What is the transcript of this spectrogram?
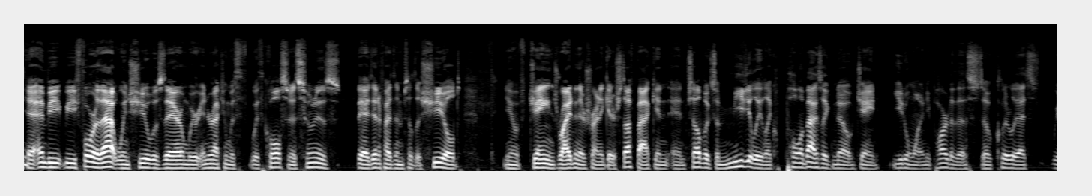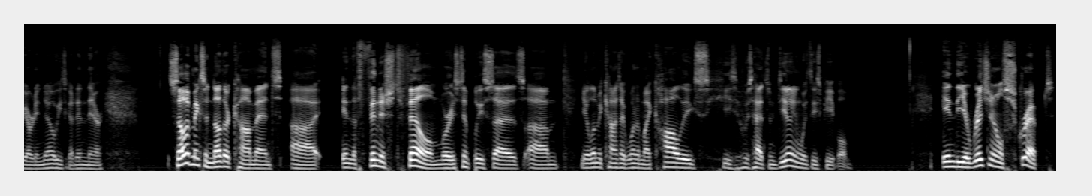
Yeah, and be, before that, when Shield was there and we were interacting with with Coulson, as soon as they identified themselves as Shield, you know, if Jane's right in there trying to get her stuff back, and and Selvig's immediately like pulling back. It's like, no, Jane, you don't want any part of this. So clearly, that's we already know he's got in there. Selvig makes another comment uh, in the finished film where he simply says, um, "You know, let me contact one of my colleagues who's had some dealing with these people." In the original script,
